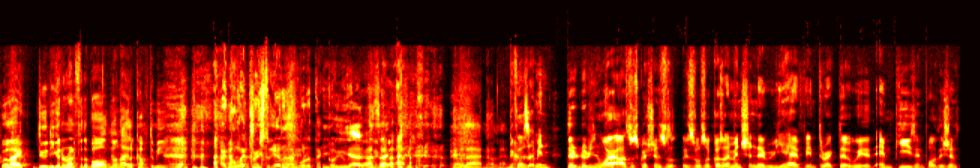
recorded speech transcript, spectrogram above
We're like, dude, you're gonna run for the ball? No lah, it'll come to me. I don't like trace together. I'm gonna tackle you. Yeah, that's right. no lah, no lah. Because I mean, the, the reason why I asked this question is, is also because I mentioned that we have interacted with MPs and politicians,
